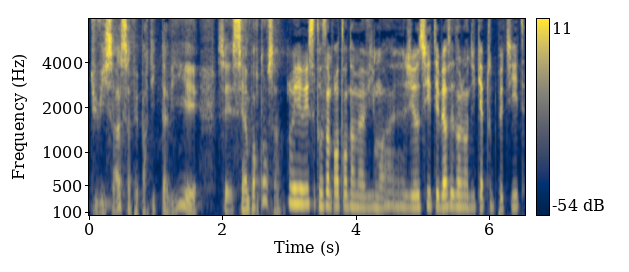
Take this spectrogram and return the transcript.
Tu vis ça, ça fait partie de ta vie et c'est important, ça. Oui, oui, c'est très important dans ma vie, moi. J'ai aussi été bercée dans le handicap toute petite.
